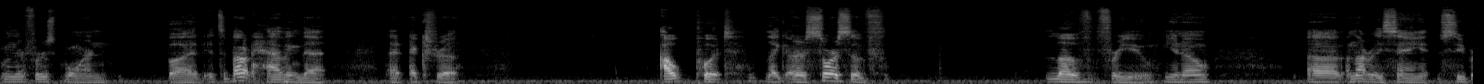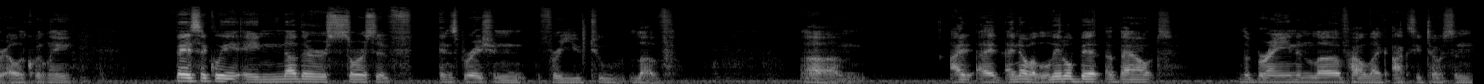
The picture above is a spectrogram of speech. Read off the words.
when they're first born. But it's about having that that extra output, like or a source of love for you. You know, uh, I'm not really saying it super eloquently. Basically, another source of inspiration for you to love. Um, I, I I know a little bit about the brain and love, how like oxytocin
